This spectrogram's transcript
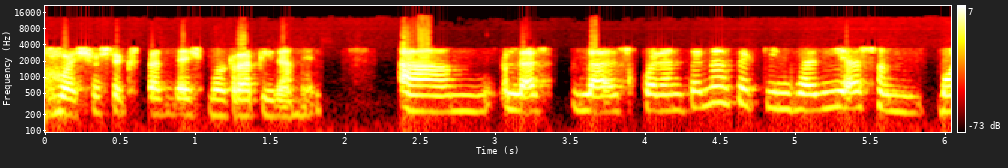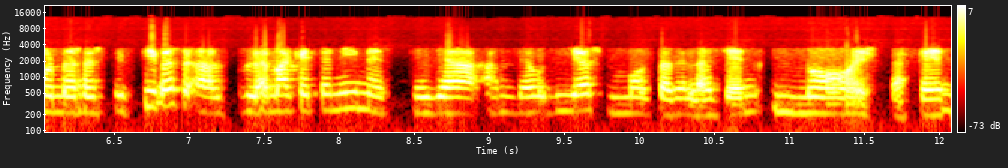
això s'expandeix molt ràpidament. Um, les, les quarantenes de 15 dies són molt més restrictives. El problema que tenim és que ja en 10 dies molta de la gent no està fent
